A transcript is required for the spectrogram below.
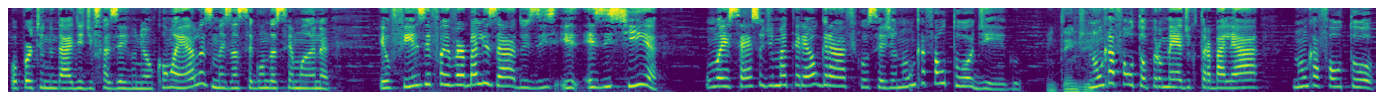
oportunidade de fazer reunião com elas, mas na segunda semana eu fiz e foi verbalizado. Existia um excesso de material gráfico, ou seja, nunca faltou, Diego. Entendi. Nunca faltou para o médico trabalhar, nunca faltou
